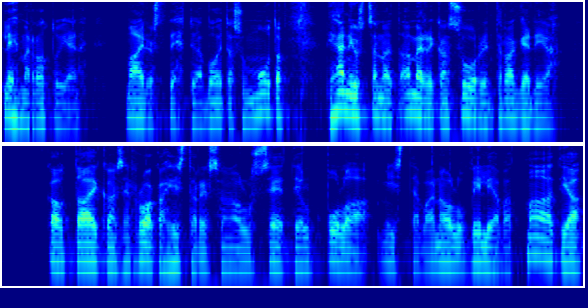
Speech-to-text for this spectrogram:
lehmärotujen maidosta tehtyä voita sun muuta. Niin hän just sanoi, että Amerikan suurin tragedia kautta aikaan sen ruokahistoriassa on ollut se, että ei ollut pulaa mistä, vaan on ollut viljavat maat ja,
